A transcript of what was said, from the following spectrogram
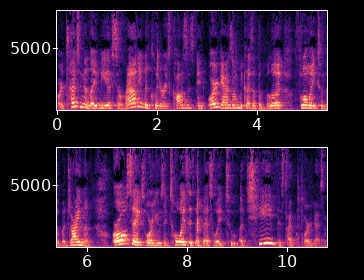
or touching the labia surrounding the clitoris causes an orgasm because of the blood flowing to the vagina. Oral sex or using toys is the best way to achieve this type of orgasm.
